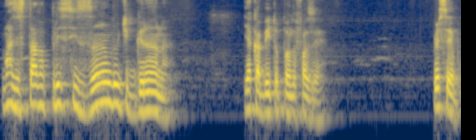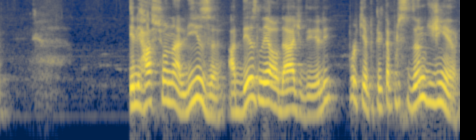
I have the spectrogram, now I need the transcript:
mas estava precisando de grana e acabei topando fazer. Perceba, ele racionaliza a deslealdade dele, por quê? Porque ele está precisando de dinheiro.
